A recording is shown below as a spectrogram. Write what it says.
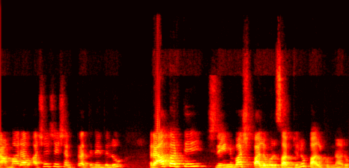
రామారావు అసోసియేషన్ ప్రతినిధులు రాపర్తి శ్రీనివాస్ పలువురు సభ్యులు పాల్గొన్నారు.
